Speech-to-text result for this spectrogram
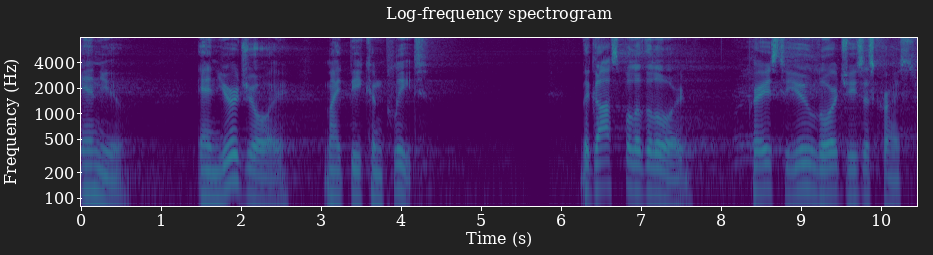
in you and your joy might be complete. The Gospel of the Lord. Praise to you, Lord Jesus Christ.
